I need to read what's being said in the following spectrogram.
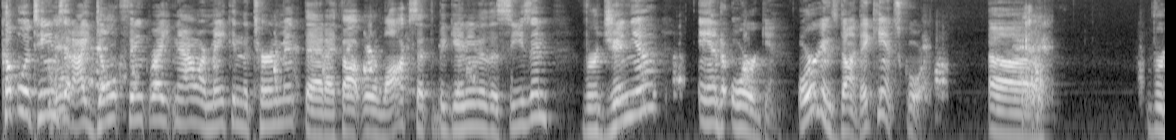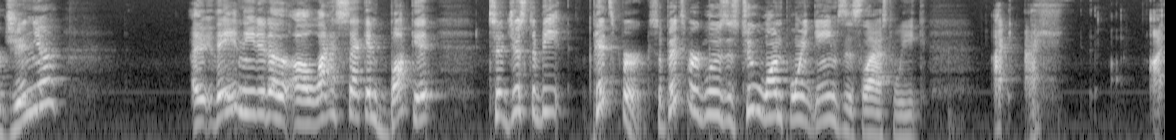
Couple of teams that I don't think right now are making the tournament that I thought were locks at the beginning of the season: Virginia and Oregon. Oregon's done; they can't score. Uh, Virginia, they needed a, a last second bucket to just to beat Pittsburgh. So Pittsburgh loses two one point games this last week. I I I,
